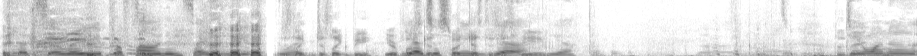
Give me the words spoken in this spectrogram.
That's a very profound insight. in. Just What? like just like B. Your yeah, podcast, just podcast be, is yeah, just being. yeah. Do you wanna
